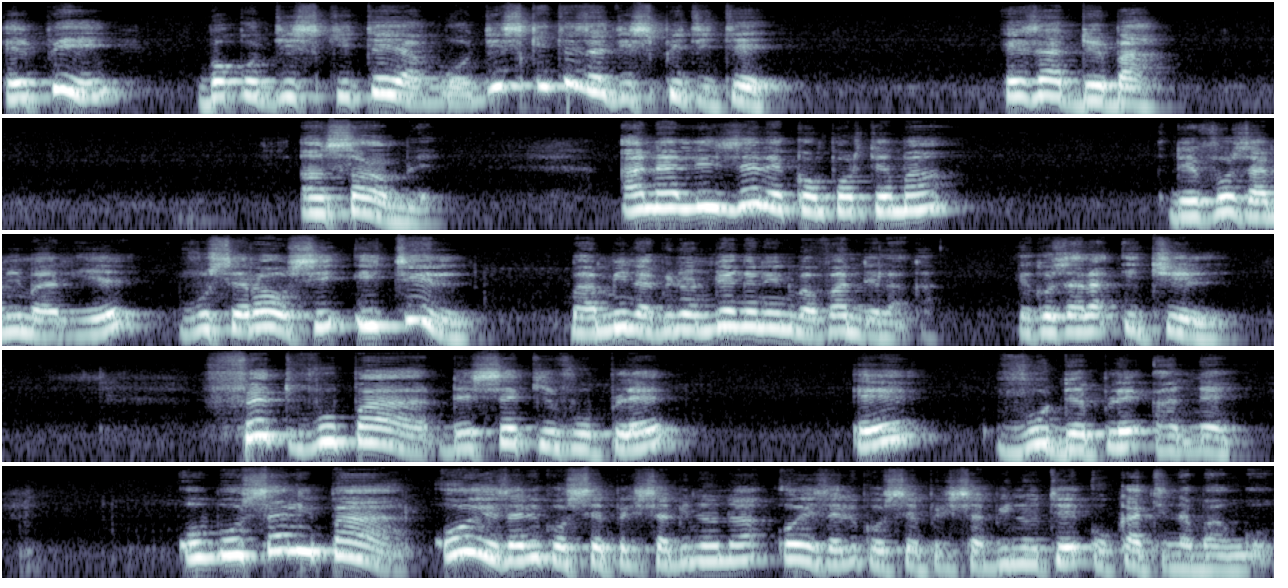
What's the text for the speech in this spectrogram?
epuis bokodiskute yango. Diskute eza dispute te eza débat. Ensemble. Analysez le comportement de vos amis mariés. Vous sera aussi utile. Bami na bino ndenge nini bavandelaka ekozala utile. Faites-vous part de ce qui vous plaît et vous déplaît en un obosali part. Oyo ezali kosepelisa bino na oyo ezali kosepelisa bino te okati bango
